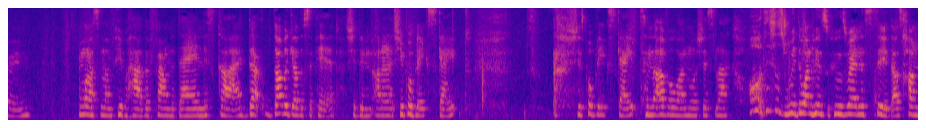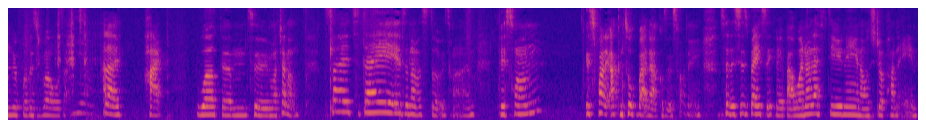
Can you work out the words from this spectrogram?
room. I'm asking them people how they found the day and this guy, the, the other girl disappeared. She didn't, I don't know, she probably escaped. She's probably escaped and the other one was just like, oh this is the one who's who was wearing the suit that was hungry for this role. I was like, yeah. Hello, hi, welcome to my channel. So today is another story time. This one it's funny I can talk about it now because it's funny. So this is basically about when I left uni and I was job hunting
